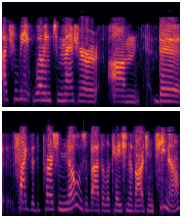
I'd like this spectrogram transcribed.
actually willing to measure um, the fact that the person knows about the location of Argentina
